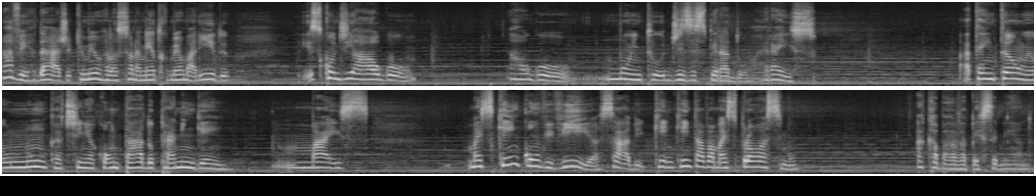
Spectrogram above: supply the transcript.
A verdade é que o meu relacionamento com meu marido escondia algo. algo muito desesperador. Era isso. Até então eu nunca tinha contado para ninguém, mas. Mas quem convivia, sabe? Quem quem estava mais próximo, acabava percebendo.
